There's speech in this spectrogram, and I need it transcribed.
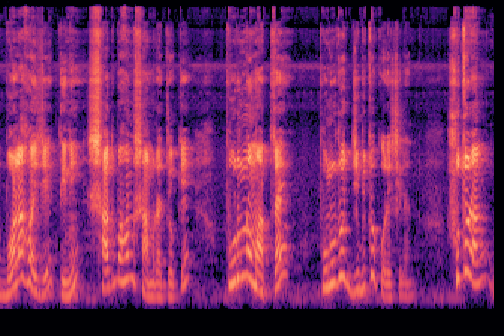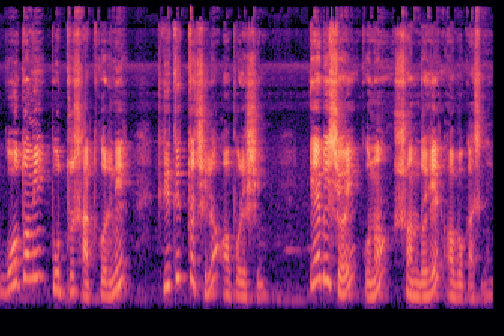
বলা হয় যে তিনি সাতবাহন সাম্রাজ্যকে পূর্ণ মাত্রায় পুনরুজ্জীবিত করেছিলেন। সুতরাং গৌতমী পুত্র সাতকর্ণীর কৃতিত্ব ছিল অপরিসীম। এ বিষয়ে কোনো সন্দেহের অবকাশ নেই।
